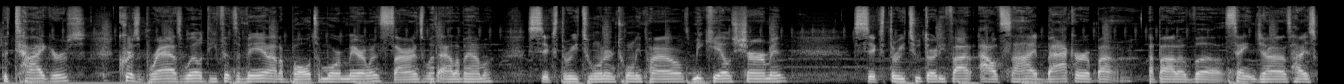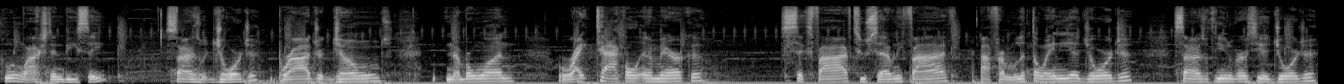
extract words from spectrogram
the Tigers. Chris Braswell, defensive end out of Baltimore, Maryland, signs with Alabama. 6'3, 220 pounds. Mekhail Sherman, 6'3, 235, outside backer about, about of uh, St. John's High School in Washington, D.C. Signs with Georgia. Broderick Jones, number one right tackle in America, 6'5, 275, uh, from Lithonia, Georgia. Signs with the University of Georgia.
